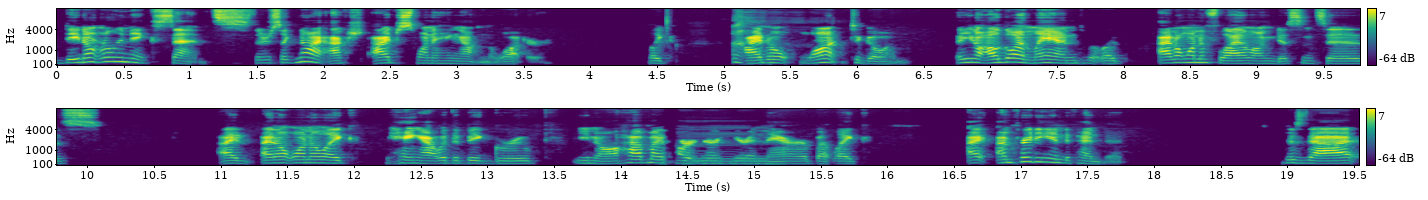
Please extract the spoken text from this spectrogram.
they don't really make sense. They're just like, no, I actually I just want to hang out in the water. Like I don't want to go on you know, I'll go on land, but like I don't want to fly long distances. I I don't want to like hang out with a big group. You know, I'll have my partner mm. here and mm. there, but like I, I'm pretty independent. Does that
